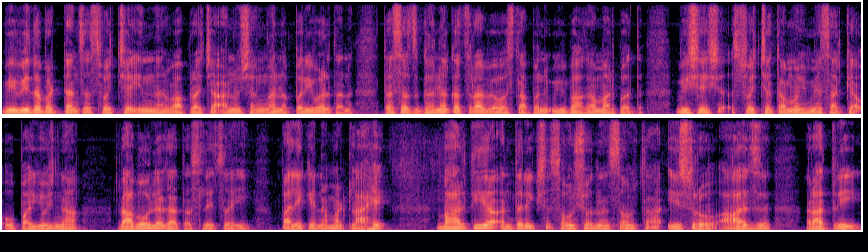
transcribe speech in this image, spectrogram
विविध भट्ट्यांचं स्वच्छ इंधन वापराच्या अनुषंगानं परिवर्तन तसंच घनकचरा व्यवस्थापन विभागामार्फत विशेष स्वच्छता मोहिमेसारख्या उपाययोजना राबवल्या जात असल्याचंही पालिकेनं म्हटलं आहे. भारतीय अंतरिक्ष संशोधन संस्था इस्रो आज रात्री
